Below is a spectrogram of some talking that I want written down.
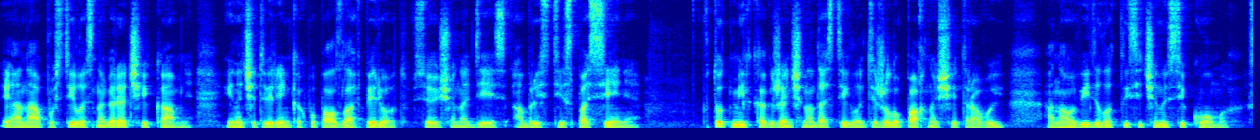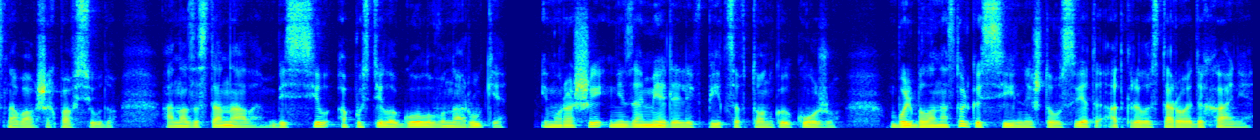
и она опустилась на горячие камни и на четвереньках поползла вперед, все еще надеясь обрести спасение. В тот миг, как женщина достигла тяжело пахнущей травы, она увидела тысячи насекомых, сновавших повсюду. Она застонала, без сил опустила голову на руки и мураши не замедлили впиться в тонкую кожу. Боль была настолько сильной, что у Светы открылось второе дыхание.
